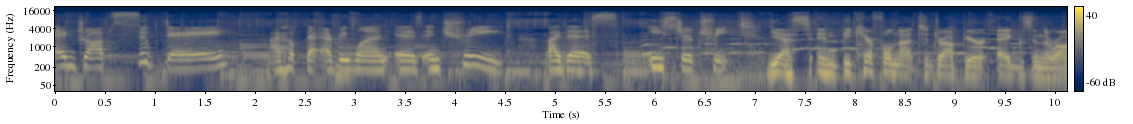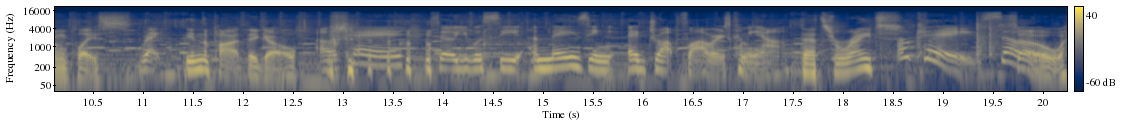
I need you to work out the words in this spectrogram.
egg drop soup day, I hope that everyone is intrigued by this Easter treat. Yes, and be careful not to drop your eggs in the wrong place. Right. In the pot they go. Okay, so you will see amazing egg drop flowers coming out. That's right. Okay, so. So,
